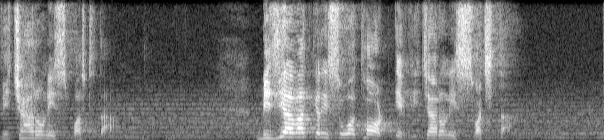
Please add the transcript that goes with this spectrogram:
વિચારોની સ્પષ્ટતા. બીજી આ વાત કરી સો થોટ એ વિચારોની સ્વચ્છતા. The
